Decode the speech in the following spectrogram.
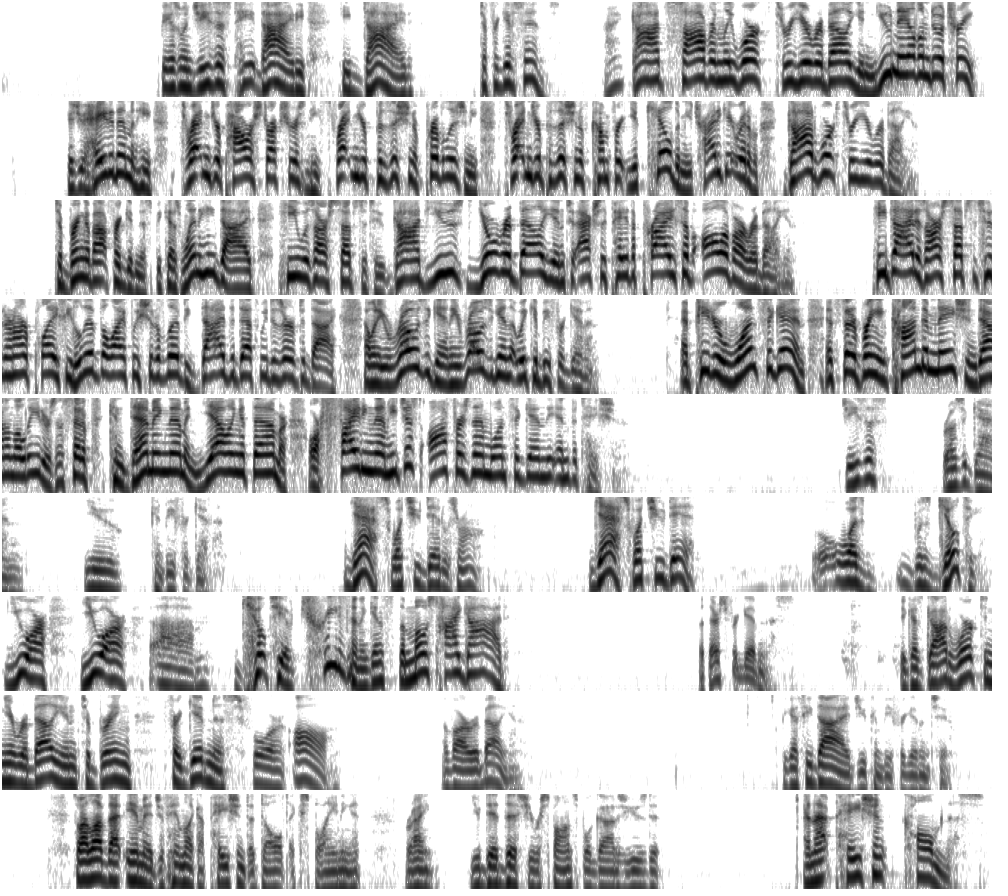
Because when Jesus t- died, he, he died to forgive sins. Right? God sovereignly worked through your rebellion. You nailed him to a tree because you hated him and he threatened your power structures and he threatened your position of privilege and he threatened your position of comfort. You killed him. You tried to get rid of him. God worked through your rebellion to bring about forgiveness because when he died, he was our substitute. God used your rebellion to actually pay the price of all of our rebellion. He died as our substitute in our place. He lived the life we should have lived. He died the death we deserve to die. And when he rose again, he rose again that we could be forgiven. And Peter, once again, instead of bringing condemnation down on the leaders, instead of condemning them and yelling at them or, or fighting them, he just offers them once again the invitation Jesus rose again. You can be forgiven. Yes, what you did was wrong. Yes, what you did was was guilty. You are, you are um, guilty of treason against the Most High God. But there's forgiveness. Because God worked in your rebellion to bring forgiveness for all of our rebellion. Because He died, you can be forgiven too. So I love that image of Him like a patient adult explaining it, right? You did this, you're responsible, God has used it. And that patient calmness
